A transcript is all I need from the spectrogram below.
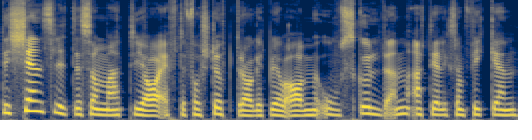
Det känns lite som att jag efter första uppdraget blev av med oskulden, att jag liksom fick en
